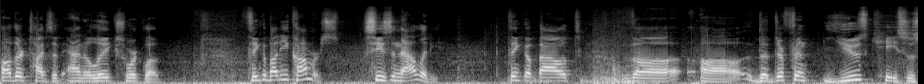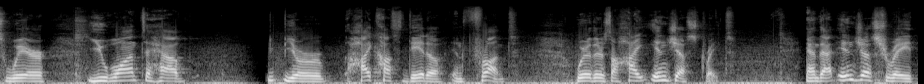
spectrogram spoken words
other types of analytics workload. Think about e-commerce, seasonality think about the, uh, the different use cases where you want to have your high cost data in front where there's a high ingest rate. And that ingest rate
